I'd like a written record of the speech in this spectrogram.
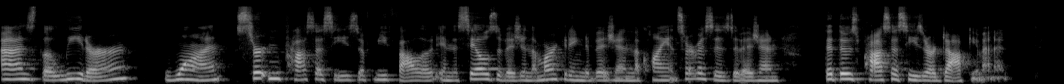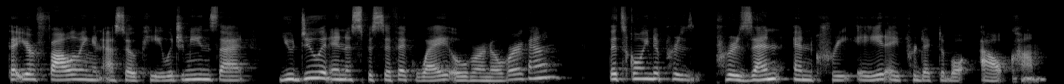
as the leader, want certain processes to be followed in the sales division, the marketing division, the client services division, that those processes are documented, that you're following an SOP, which means that you do it in a specific way over and over again that's going to pre- present and create a predictable outcome.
